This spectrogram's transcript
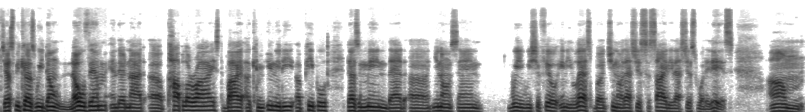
just because we don't know them and they're not uh, popularized by a community of people doesn't mean that uh, you know what I'm saying we we should feel any less. But you know that's just society. That's just what it is. Um,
